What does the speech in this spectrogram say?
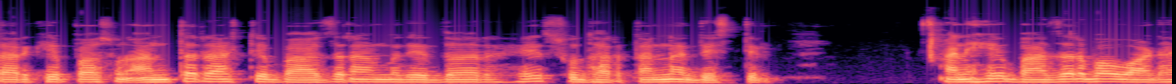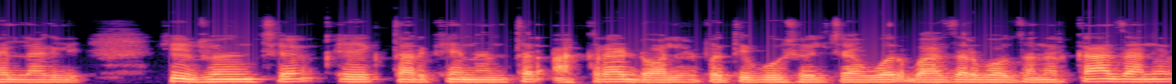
तारखेपासून आंतरराष्ट्रीय बाजारामध्ये दर हे सुधारताना दिसतील. आणि हे बाजारभाव वाढायला लागले की जूनच्या एक तारखेनंतर अकरा डॉलर प्रतिबुशेलच्या वर बाजारभाव जाणार. का जाणार?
